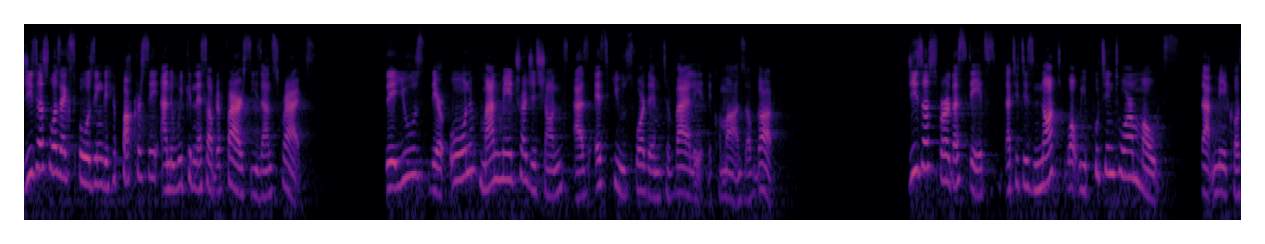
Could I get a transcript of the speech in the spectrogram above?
Jesus was exposing the hypocrisy and the wickedness of the Pharisees and scribes. They used their own man made traditions as excuse for them to violate the commands of God. Jesus further states that it is not what we put into our mouths that make us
